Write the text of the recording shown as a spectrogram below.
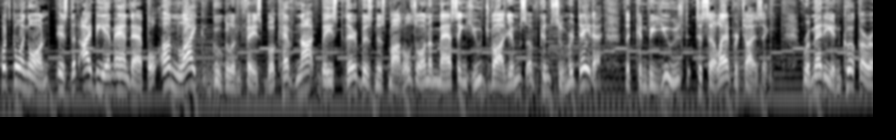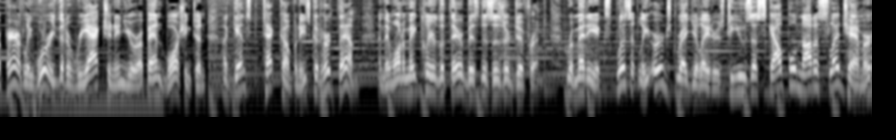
What's going on is that IBM and Apple, unlike Google and Facebook, have not based their business models on amassing huge volumes of consumer data that can be used to sell advertising. Rometty and Cook are apparently worried that a reaction in Europe and Washington against tech companies could hurt them, and they want to make clear that their businesses are different. Rometty explicitly urged regulators to use a scalpel, not a sledgehammer,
